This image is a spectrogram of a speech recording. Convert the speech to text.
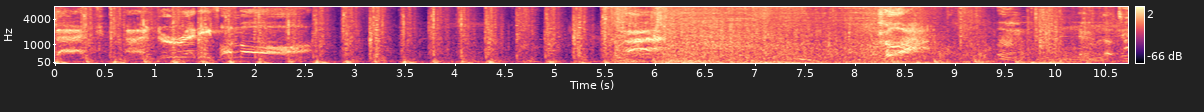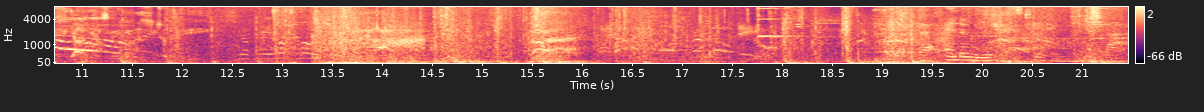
Back and ready for more! I'm not as young as I used to be. The enemy has taken your flag.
